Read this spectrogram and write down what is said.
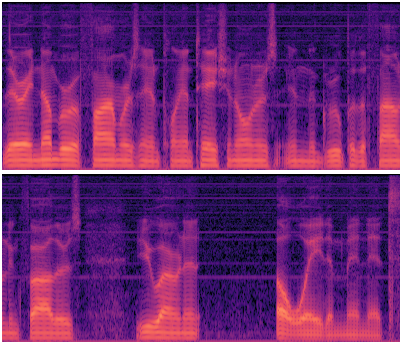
there a number of farmers and plantation owners in the group of the founding fathers? You are an... Oh, wait a minute.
